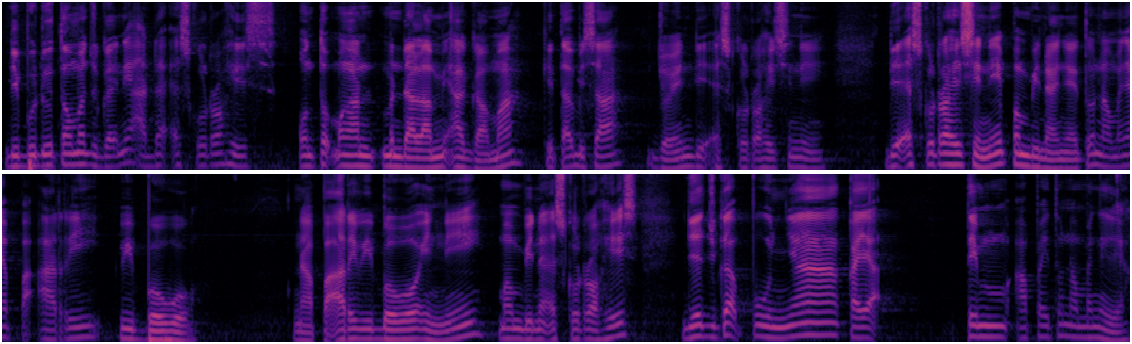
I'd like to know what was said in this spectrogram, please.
Di Budi Utomo juga ini ada eskul rohis untuk mendalami agama kita bisa join di eskul rohis ini. Di eskul rohis ini pembinanya itu namanya Pak Ari Wibowo. Nah, Pak Ari Wibowo ini membina eskul rohis, dia juga punya kayak tim apa itu namanya ya?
